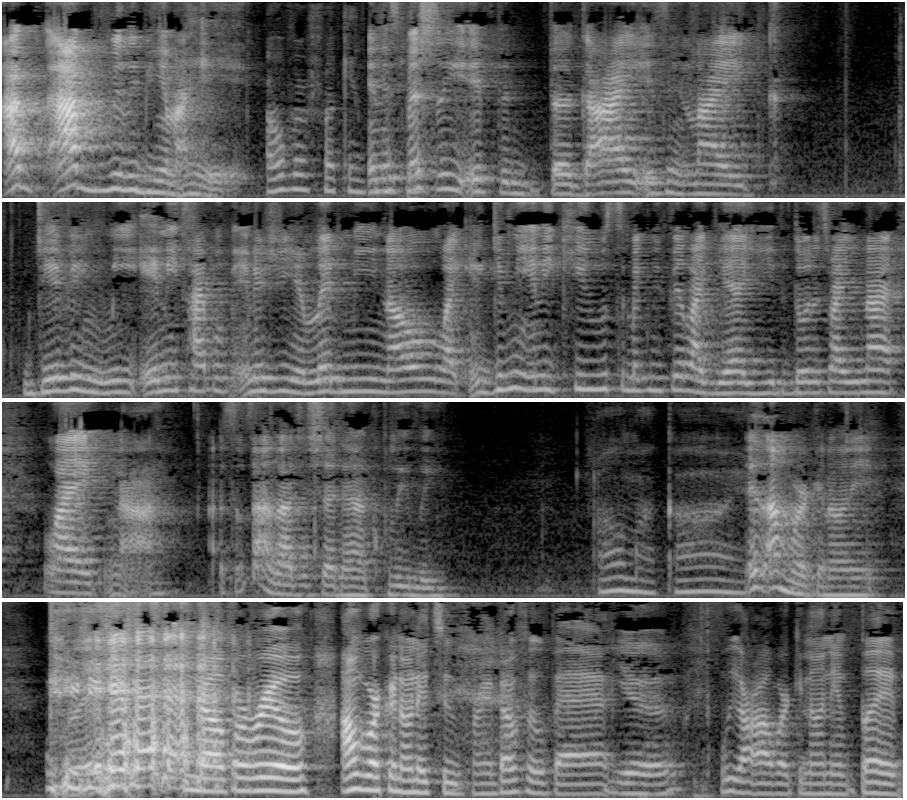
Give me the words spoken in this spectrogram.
I, I really be in my head. Over fucking. And especially if the, the guy isn't like giving me any type of energy and letting me know, like, give me any cues to make me feel like, yeah, you either doing this right, you're not. Like, nah. Sometimes I just shut down completely. Oh my god. It's, I'm working on it. no, for real. I'm working on it too, friend. Don't feel bad. yeah. We are all working on it, but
